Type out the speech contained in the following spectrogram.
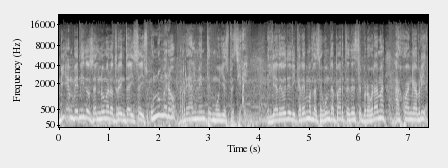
Bienvenidos al número 36, un número realmente muy especial. El día de hoy dedicaremos la segunda parte de este programa a Juan Gabriel.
